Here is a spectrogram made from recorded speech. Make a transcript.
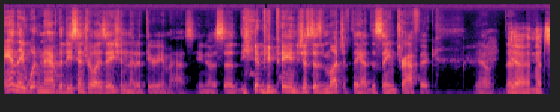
and they wouldn't have the decentralization that Ethereum has. You know, so you'd be paying just as much if they had the same traffic. You know, that- yeah, and that's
